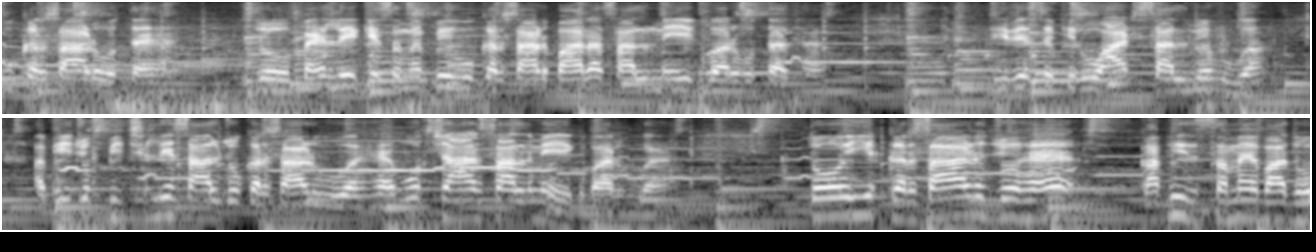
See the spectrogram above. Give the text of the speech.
वो करसाड़ होता है। जो पहले के समय पे वो करसाड़ बारह साल में एक बार होता था, धीरे से फिर वो आठ साल में हुआ। अभी जो पिछले साल जो करसाड़ हुआ है वो चार साल में एक बार हुआ है। तो ये करसाड़ जो है काफ़ी समय बाद हो,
